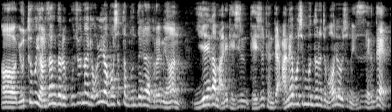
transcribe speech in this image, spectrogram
어, 유튜브 영상들을 꾸준하게 올려보셨던 분들이라 그러면 이해가 많이 되실, 되실 텐데 안 해보신 분들은 좀 어려울 수는 있으세요. 근데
